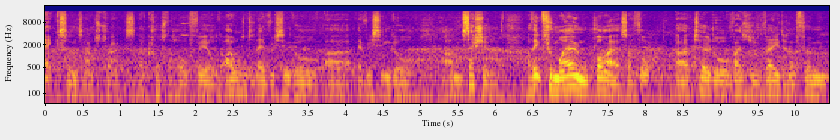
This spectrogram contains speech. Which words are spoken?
excellent abstracts across the whole field. I wasn't at every single uh, every single um, session. I think from my own bias, I thought uh, Thodur Vasudevan from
